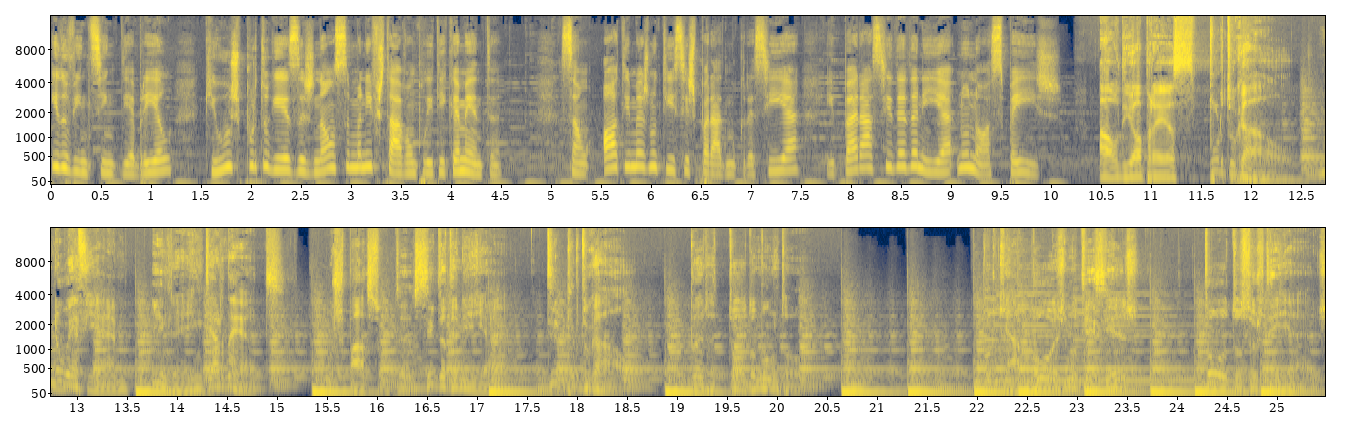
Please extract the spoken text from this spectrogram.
e do 25 de Abril que os portugueses não se manifestavam politicamente são ótimas notícias para a democracia e para a cidadania no nosso país. Audiopress Portugal. No FM e na internet. O espaço de cidadania de Portugal para todo o mundo. Porque há boas notícias todos os dias.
